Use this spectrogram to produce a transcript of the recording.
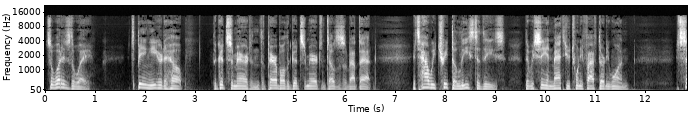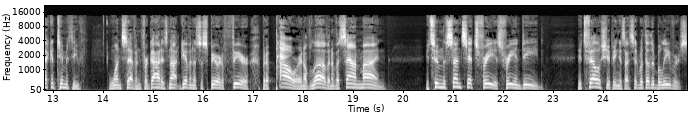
So, what is the way? It's being eager to help. The Good Samaritan, the parable of the Good Samaritan tells us about that. It's how we treat the least of these that we see in Matthew 25 31. It's 2 Timothy 1 7. For God has not given us a spirit of fear, but of power and of love and of a sound mind. It's whom the Son sets free is free indeed. It's fellowshipping, as I said, with other believers.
